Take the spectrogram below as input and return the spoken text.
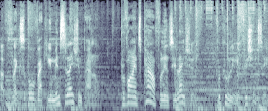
A flexible vacuum insulation panel provides powerful insulation for cooling efficiency.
